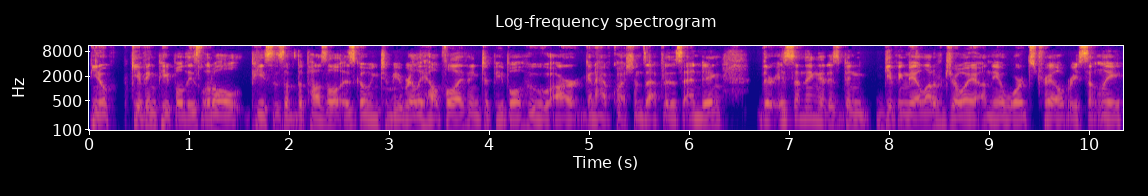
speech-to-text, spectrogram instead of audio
you know, giving people these little pieces of the puzzle is going to be really helpful, I think, to people who are going to have questions after this ending. There is something that has been giving me a lot of joy on the awards trail recently.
